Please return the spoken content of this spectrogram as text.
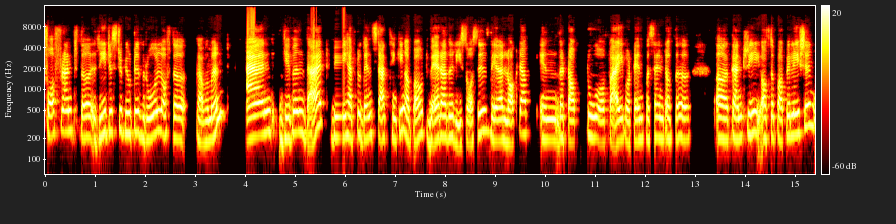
forefront the redistributive role of the government. And given that, we have to then start thinking about where are the resources. They are locked up in the top two or five or 10% of the uh, country of the population.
